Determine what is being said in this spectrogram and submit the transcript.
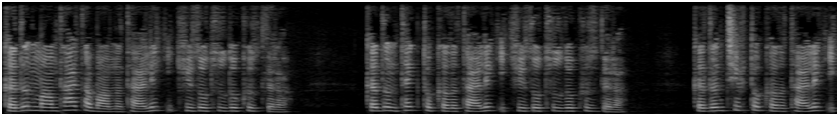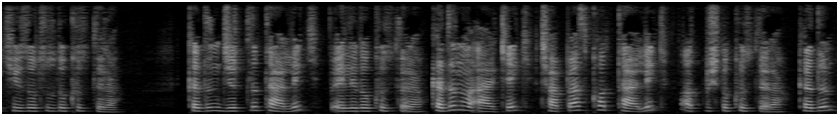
Kadın mantar tabanlı terlik 239 lira. Kadın tek tokalı terlik 239 lira. Kadın çift tokalı terlik 239 lira. Kadın cırtlı terlik 59 lira. Kadın ve erkek çapraz kot terlik 69 lira. Kadın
